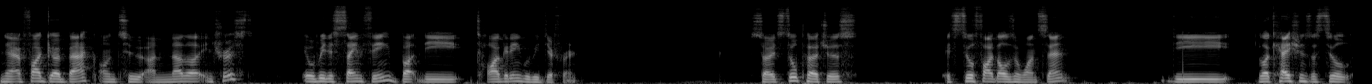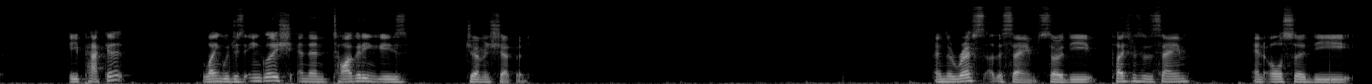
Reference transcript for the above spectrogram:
Now, if I go back onto another interest, it will be the same thing, but the targeting will be different. So it's still purchase, it's still five dollars and one cent. The locations are still ePacket, language is English, and then targeting is German Shepherd. And the rest are the same. So the placements are the same, and also the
